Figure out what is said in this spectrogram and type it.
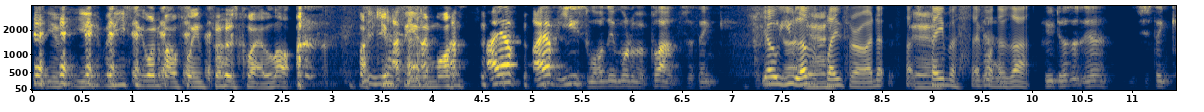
You, you, we used to go on about flamethrowers quite a lot back in Yeah. season one. I have I have used one in one of my plans. I think. Yo, you love Yeah. a flamethrower. I know. That's Yeah. famous. Everyone Yeah. knows that. Who doesn't? Yeah. Just think,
